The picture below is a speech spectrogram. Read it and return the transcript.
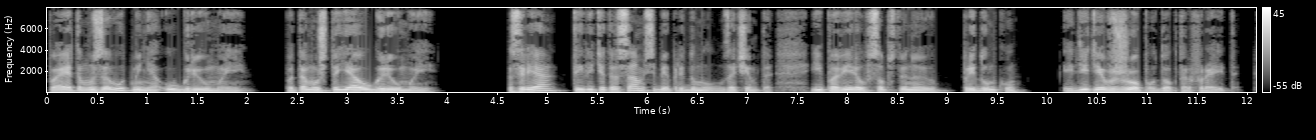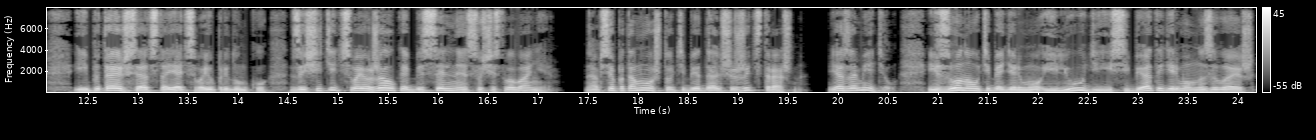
поэтому зовут меня Угрюмый, потому что я Угрюмый. Зря ты ведь это сам себе придумал зачем-то и поверил в собственную придумку. Идите в жопу, доктор Фрейд. И пытаешься отстоять свою придумку, защитить свое жалкое бесцельное существование. А все потому, что тебе дальше жить страшно. Я заметил. И зона у тебя дерьмо, и люди, и себя ты дерьмом называешь.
